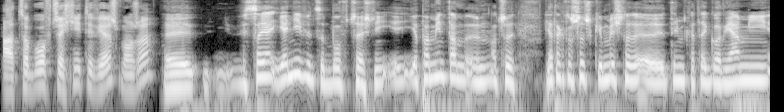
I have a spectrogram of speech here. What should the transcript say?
A co było wcześniej, ty wiesz może? Wiesz co, ja, ja nie wiem, co było wcześniej. Ja pamiętam, yy, znaczy, ja tak troszeczkę myślę tymi kategoriami,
